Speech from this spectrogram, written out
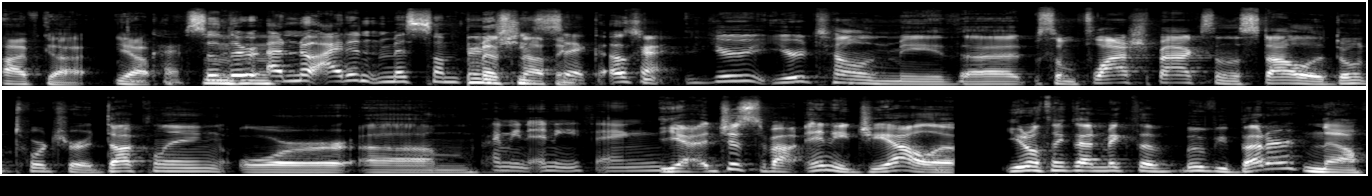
I've got. Yeah. okay. So there, I know I didn't miss something. Missed She's nothing. sick. Okay. You're you're telling me that some flashbacks in the style of "Don't torture a duckling" or um, I mean, anything. yeah, just about any giallo. You don't think that'd make the movie better? No.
